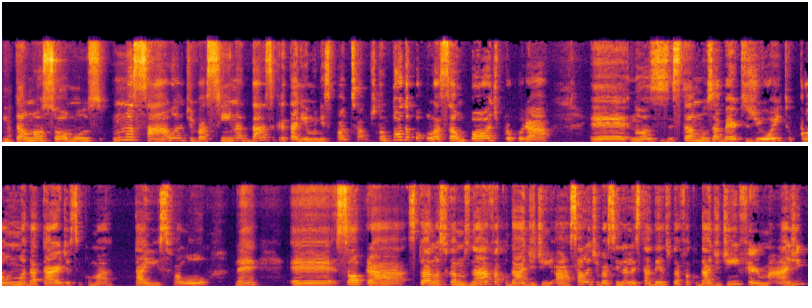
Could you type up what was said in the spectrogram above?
então nós somos uma sala de vacina da Secretaria Municipal de Saúde. Então, toda a população pode procurar, é, nós estamos abertos de 8 a 1 da tarde, assim como a Thaís falou, né? É, só para situar, nós ficamos na faculdade de. A sala de vacina ela está dentro da faculdade de enfermagem,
